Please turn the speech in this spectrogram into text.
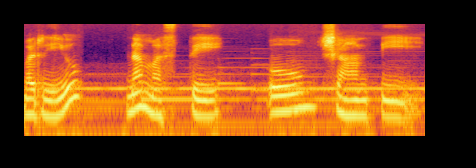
మరియు నమస్తే. ఓం శాంతి.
